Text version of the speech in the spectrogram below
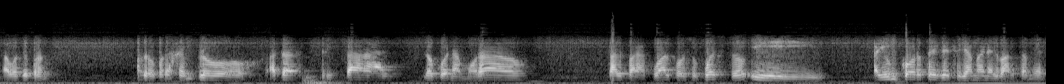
a bote pronto. Otro, por ejemplo, Atrás Cristal, Loco Enamorado, Tal para cual, por supuesto, y hay un corte que se llama En el bar también.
